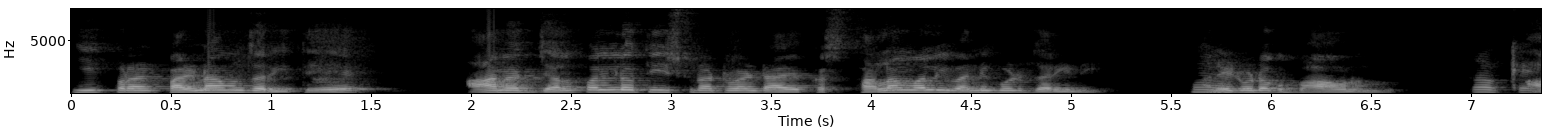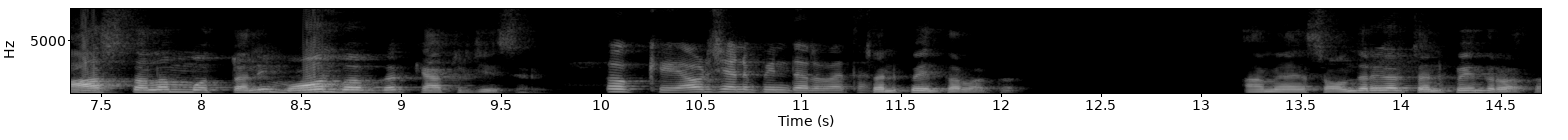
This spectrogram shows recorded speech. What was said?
ఈ పరి- పరిణామం జరిగితే ఆమె జలపల్లిలో తీసుకున్నటువంటి ఆ యొక్క స్థలం వల్ల ఇవన్నీ కూడా జరిగినాయి ఉమ్, అనేటువంటి ఒక భావన ఉంది. ఆ స్థలం మొత్తాన్ని మోహన్ బాబు గారు క్యాప్చర్ చేశారు. ఓకే. ఆవిడ చనిపోయిన తర్వాత? చనిపోయిన తర్వాత. ఆమె సౌందర్య గారు చనిపోయిన తర్వాత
